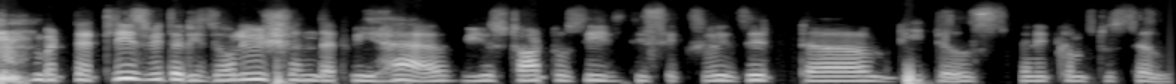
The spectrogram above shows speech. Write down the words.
but at least with the resolution that we have, you start to see these exquisite uh, details when it comes to cell.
